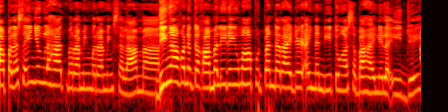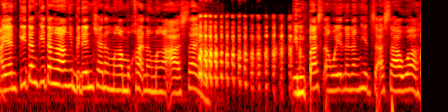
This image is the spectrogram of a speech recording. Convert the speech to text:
Nga pala sa inyong lahat. Maraming maraming salamat. Di nga ako nagkakamali na yung mga food panda rider ay nandito nga sa bahay nila EJ. Ayan, kitang-kita nga ang ebidensya ng mga mukha ng mga asay. Impas ang waya na ng hid sa asawa.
